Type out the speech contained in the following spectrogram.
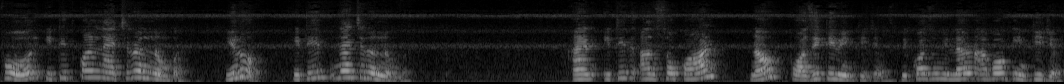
4 it is called natural number. You know it is natural number. And it is also called now positive integers because we learn about integers.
